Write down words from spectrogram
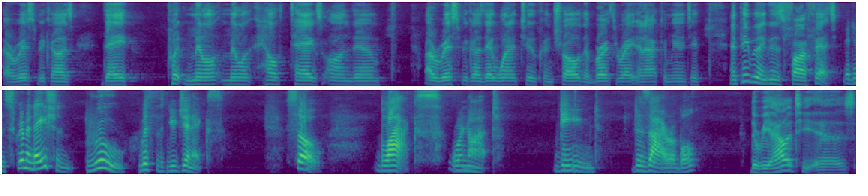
a risk because they put mental, mental health tags on them, a risk because they wanted to control the birth rate in our community. And people think this is far fetched. The discrimination grew with the eugenics. So, blacks were not deemed desirable the reality is,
